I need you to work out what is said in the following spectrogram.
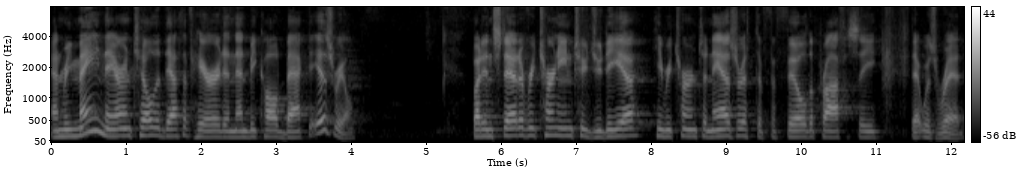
and remain there until the death of Herod and then be called back to Israel. But instead of returning to Judea, he returned to Nazareth to fulfill the prophecy that was read.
